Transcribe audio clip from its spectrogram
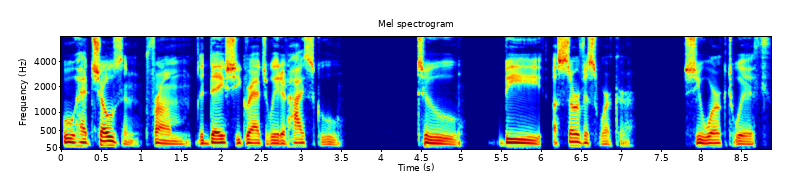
who had chosen from the day she graduated high school to be a service worker. She worked with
